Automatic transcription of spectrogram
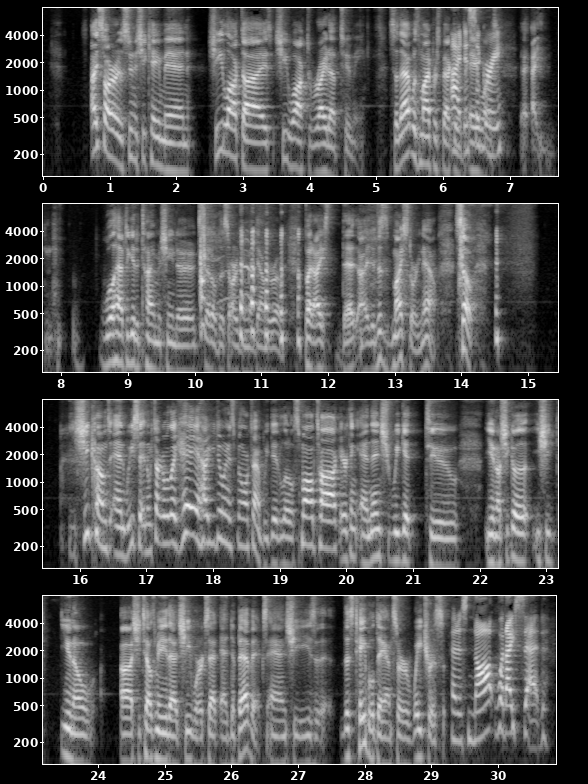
I saw her as soon as she came in. She locked eyes. She walked right up to me. So that was my perspective. I disagree. I, we'll have to get a time machine to settle this argument down the road. But I, that, I, this is my story now. So she comes and we sit and we talk about like, hey, how you doing? It's been a long time. We did a little small talk, everything, and then she, we get to, you know, she go, she, you know. Uh, she tells me that she works at Ed Bevics and she's uh, this table dancer waitress. That is not what I said.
